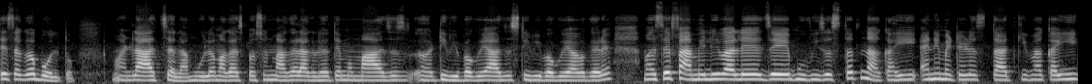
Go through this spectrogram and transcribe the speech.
ते सगळं बोलतो. म्हटलं आज चला मुलं मागासपासून मागं लागले होते मम्मा आजच टी व्ही बघूया आजच टी व्ही बघूया वगैरे. मग असे फॅमिलीवाले जे मूवीज असतात ना काही ॲनिमेटेड असतात किंवा काही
